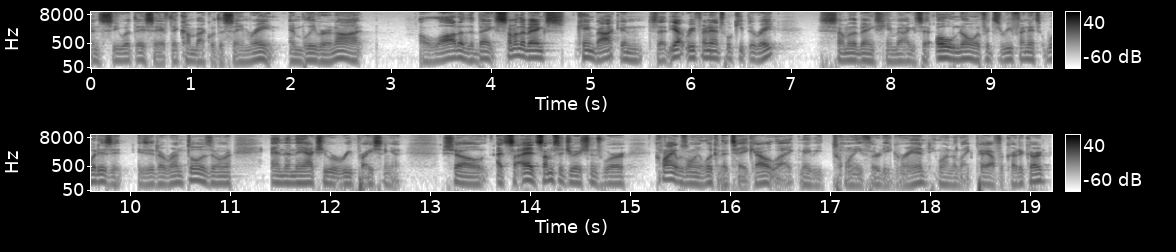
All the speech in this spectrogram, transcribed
and see what they say if they come back with the same rate. And believe it or not, a lot of the banks, some of the banks came back and said, yeah, refinance, we'll keep the rate. Some of the banks came back and said, oh, no, if it's refinance, what is it? Is it a rental? Is it a? And then they actually were repricing it. So I had some situations where client was only looking to take out like maybe 20, 30 grand. He wanted to like pay off a credit card.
